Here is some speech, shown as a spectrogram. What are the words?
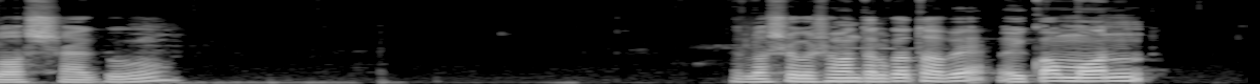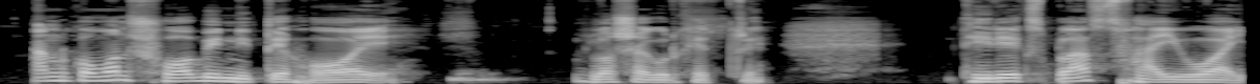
লসাগু লসাগু সমান্তরাল কত হবে? ওই কমন আনকমন সবই নিতে হয় লসাগুর ক্ষেত্রে। Three x plus five y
